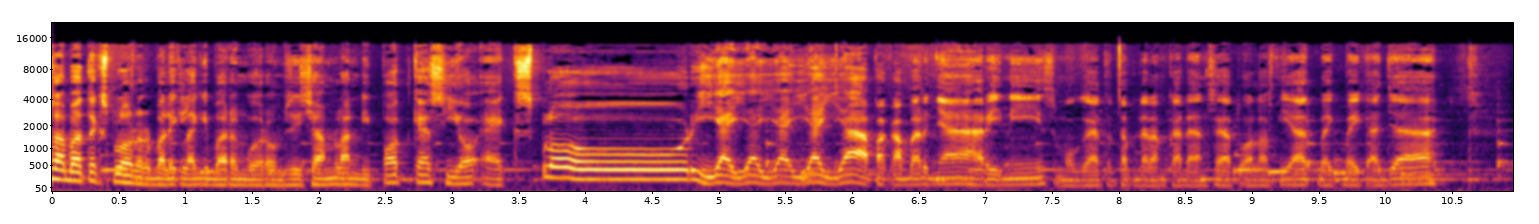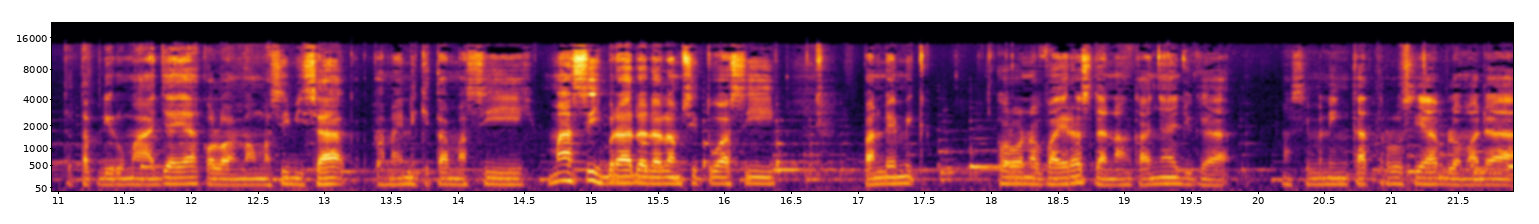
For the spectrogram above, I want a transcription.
sahabat Explorer, balik lagi bareng gue Romzi Camlan di podcast Yo Explore Ya ya ya ya ya, apa kabarnya hari ini? Semoga tetap dalam keadaan sehat walafiat, baik-baik aja Tetap di rumah aja ya kalau memang masih bisa Karena ini kita masih masih berada dalam situasi pandemik coronavirus Dan angkanya juga masih meningkat terus ya Belum ada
